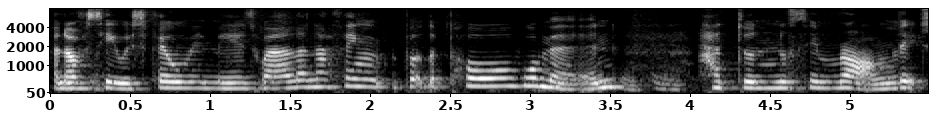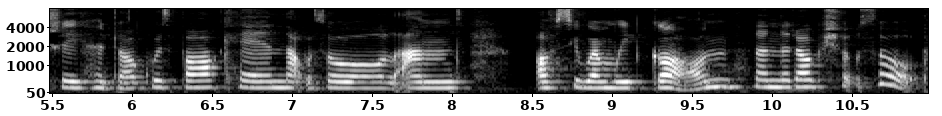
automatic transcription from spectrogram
and obviously he was filming me as well and I think but the poor woman had done nothing wrong literally her dog was barking that was all and obviously when we'd gone, then the dog shuts up.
